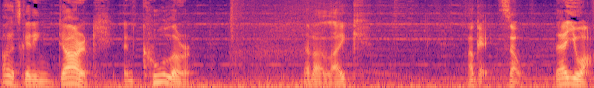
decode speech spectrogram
Oh, it's getting dark and cooler. That I like. Okay, so, there you are.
